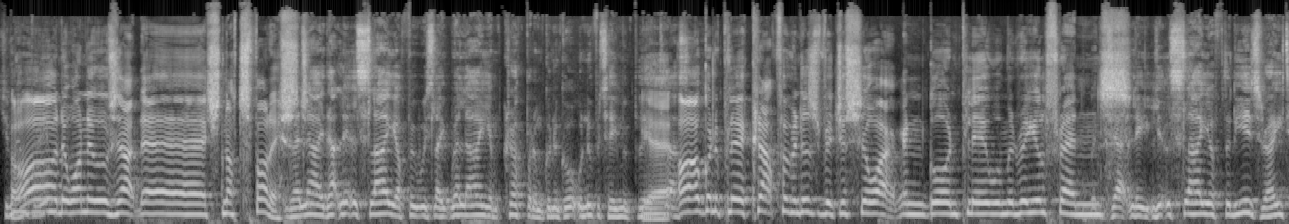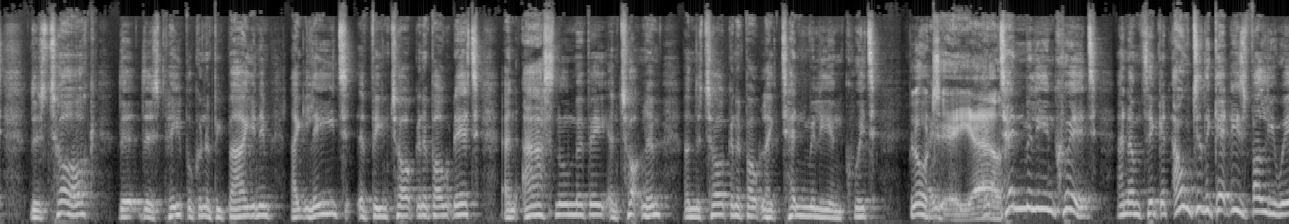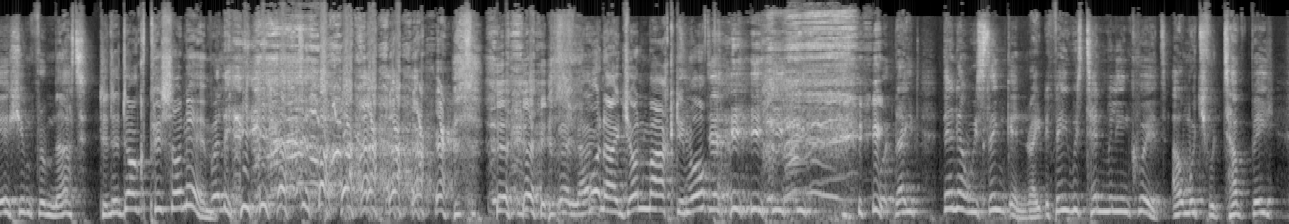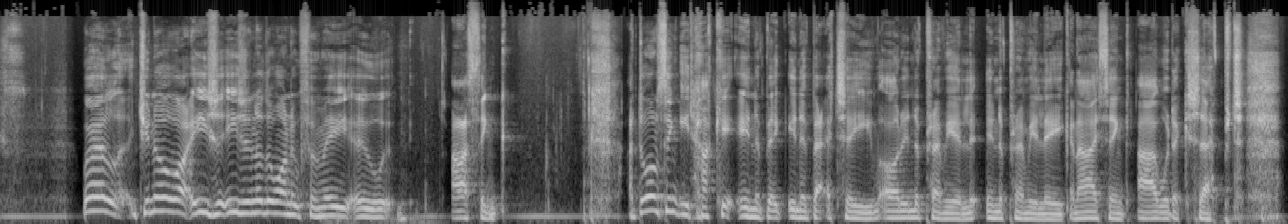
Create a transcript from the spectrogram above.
Do you remember Oh, him? the one who was at uh, Snots Forest. Well, aye, that little sly off, it was like, well, I am crap, but I'm going to go to another team and play yeah. class. Oh, I'm going to play crap for Middlesbrough just so I can go and play with my real friends. Exactly, little sly off that he is, right? There's talk that there's people going to be buying him. Like Leeds have been talking about it, and Arsenal maybe, and Tottenham, and they're talking about like 10 million quid. Bloody hell. 10 million quid, and I'm thinking, how did they get his valuation from that? Did the dog piss on him? Well, Well, One eye John marked him up. but right, then I was thinking, right, if he was 10 million quid, how much would Tav be? Well, do you know what? He's he's another one who, for me, who I think. I don't think he'd hack it in a big in a better team or in the Premier in the Premier League, and I think I would accept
